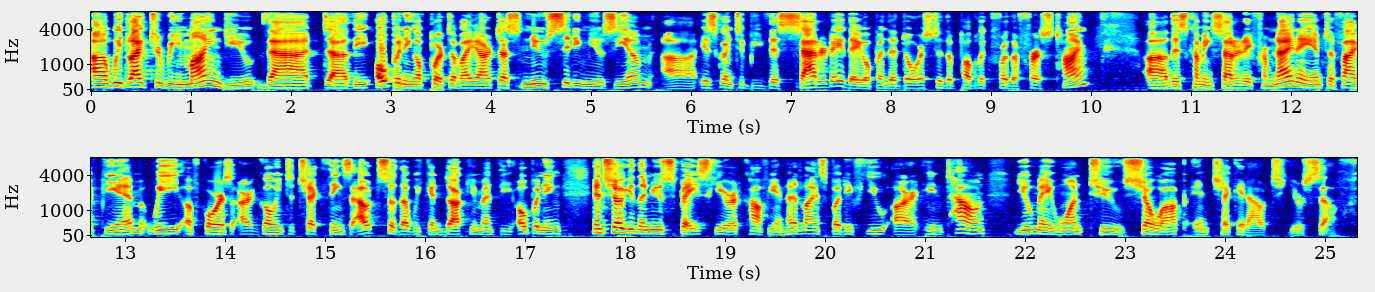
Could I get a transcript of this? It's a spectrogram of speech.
uh, we'd like to remind you that uh, the opening of Puerto Vallarta's new city museum uh, is going to be this Saturday. They open the doors to the public for the first time. Uh, this coming Saturday from 9 a.m. to 5 p.m. We, of course, are going to check things out so that we can document the opening and show you the new space here at Coffee and Headlines. But if you are in town, you may want to show up and check it out yourself.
